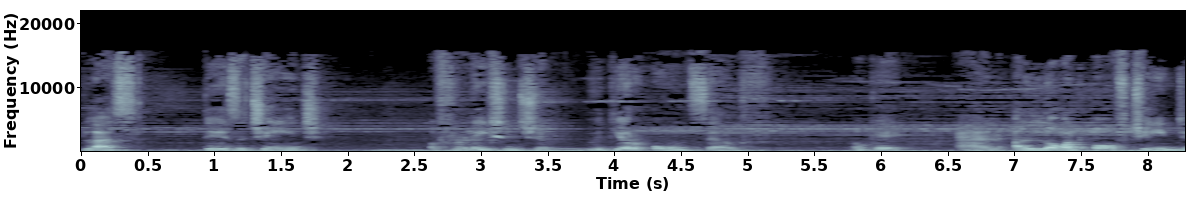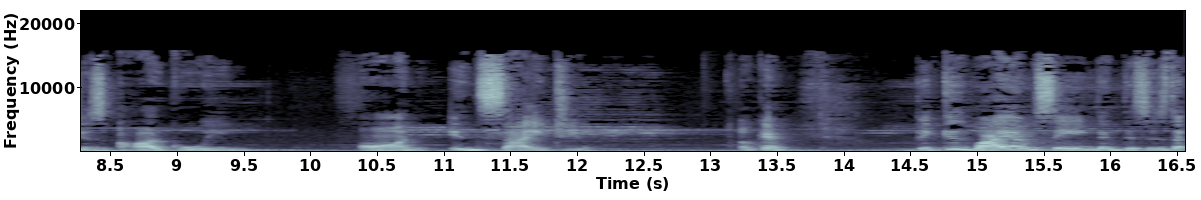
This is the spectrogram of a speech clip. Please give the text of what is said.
Plus there is a change of relationship with your own self, okay? And a lot of changes are going on inside you, okay? Because why i'm saying that this is the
